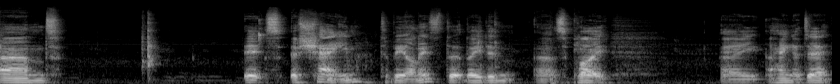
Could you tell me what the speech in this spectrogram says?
and it's a shame, to be honest, that they didn't uh, supply a, a, hangar deck,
